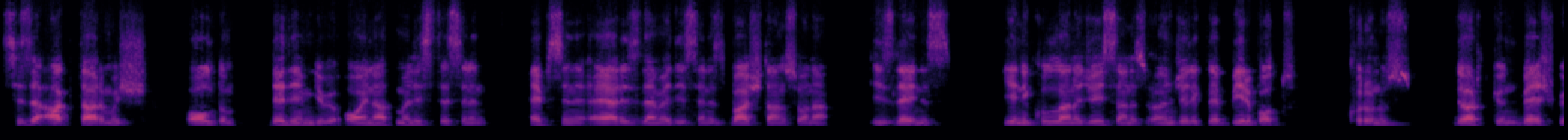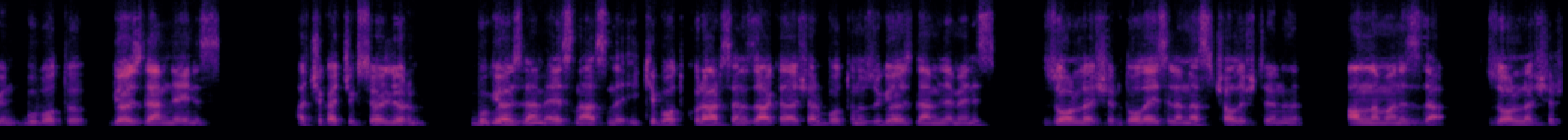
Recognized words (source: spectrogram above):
size aktarmış oldum. Dediğim gibi oynatma listesinin hepsini eğer izlemediyseniz baştan sona izleyiniz. Yeni kullanıcıysanız öncelikle bir bot kurunuz. 4 gün, 5 gün bu botu gözlemleyiniz. Açık açık söylüyorum. Bu gözlem esnasında iki bot kurarsanız arkadaşlar botunuzu gözlemlemeniz zorlaşır. Dolayısıyla nasıl çalıştığını anlamanız da zorlaşır.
